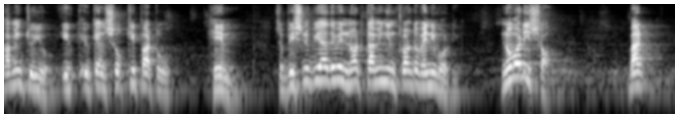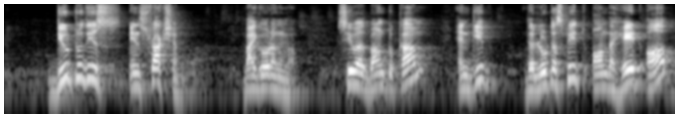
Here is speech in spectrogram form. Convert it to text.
coming to you. You, you can show Kripa to him. So Vishnu Devi not coming in front of anybody. Nobody saw. But due to this instruction by Gauranga, she was bound to come and give the lotus feet on the head of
